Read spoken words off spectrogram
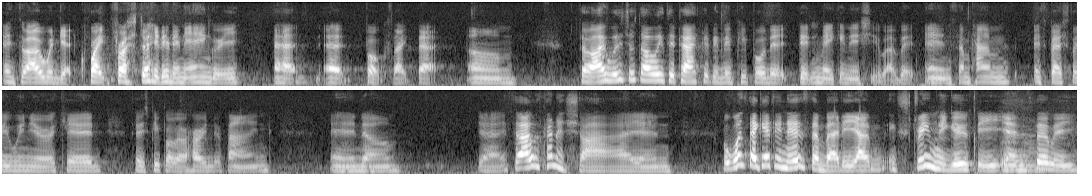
and so I would get quite frustrated and angry at Mm-hmm. at folks like that. Um, so I was just always attracted to the people that didn't make an issue of it, and sometimes, especially when you're a kid, those people are hard to find, and Mm-hmm. um, yeah. So I was kind of shy, and but once I get to know somebody, I'm extremely goofy and Mm-hmm. silly,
